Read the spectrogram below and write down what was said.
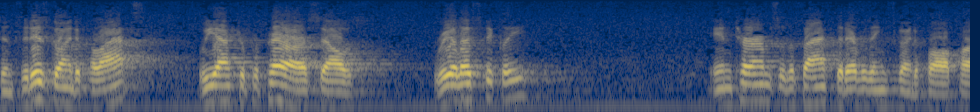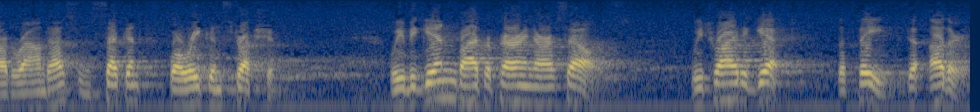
Since it is going to collapse, we have to prepare ourselves realistically in terms of the fact that everything's going to fall apart around us, and second, for reconstruction. We begin by preparing ourselves. We try to get the faith to others,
